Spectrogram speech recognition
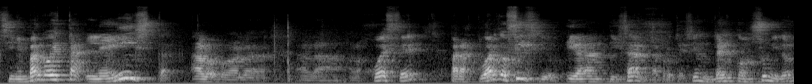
Sin embargo, esta le insta a, los, a los jueces para actuar de oficio y garantizar la protección del consumidor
